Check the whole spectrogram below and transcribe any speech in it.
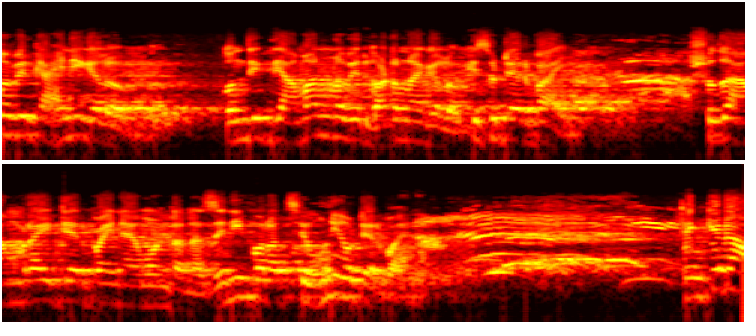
নবীর কাহিনী গেল, কোন দিক দিয়ে আমার নবীর ঘটনা গেল, কিছু টের পাই? শুধু আমরাই টের পাই না, এমনটা না। যিনি পড়াচ্ছে, উনিও টের পায় না। ঠিক কিনা?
